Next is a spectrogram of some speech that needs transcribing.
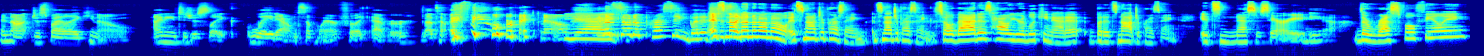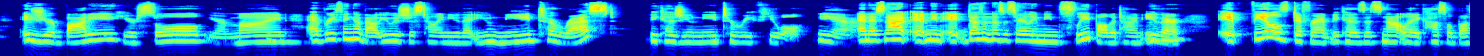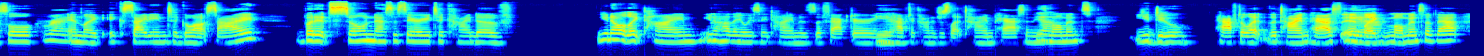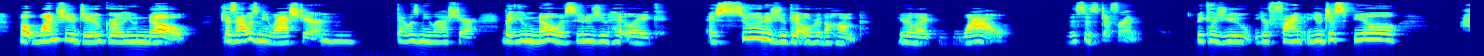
and not just by like, you know, I need to just like lay down somewhere for like ever. That's how I feel right now. yeah. And it's so depressing, but it's, It's just no, like, no, no, no, no. It's not depressing. It's not depressing. So that is how you're looking at it, but it's not depressing. It's necessary. Yeah. The restful feeling is your body, your soul, your mind. Mm-hmm. Everything about you is just telling you that you need to rest because you need to refuel. Yeah. And it's not, I mean, it doesn't necessarily mean sleep all the time either. Mm-hmm. It feels different because it's not like hustle bustle right. and like exciting to go outside, but it's so necessary to kind of you know like time you know how they mm-hmm. always say time is a factor and you have to kind of just let time pass in these Yeah. moments you do have to let the time pass in Yeah. like moments of that but once you do girl you know because that was me last year Mhm. that was me last year. But you know, as soon as you hit like, as soon as you get over the hump, you're like, wow, this is different. Because you, you're fine. You just feel,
